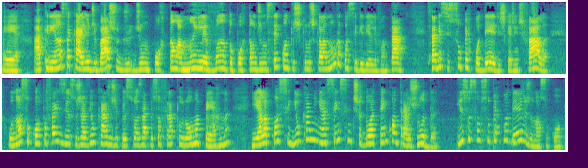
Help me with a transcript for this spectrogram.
é, a criança caiu debaixo de, de, um portão, a mãe levanta o portão de não sei quantos quilos que ela nunca conseguiria levantar. Sabe esses superpoderes que a gente fala? O nosso corpo faz isso. Já viu casos de pessoas, a pessoa fraturou uma perna e ela conseguiu caminhar sem sentir dor até encontrar ajuda? Isso são superpoderes do nosso corpo.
